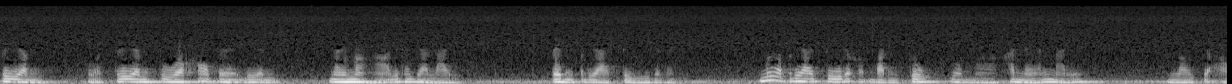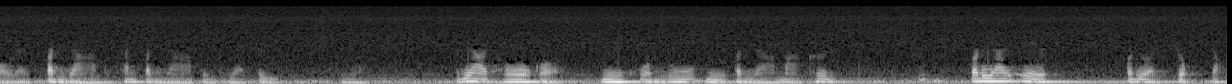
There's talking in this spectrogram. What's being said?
เตรียมตัวเตรียมตัวเข้าไปเรียนในมหาวิทยาลัย เป็นปริญญาตรีเลย เมื่อปริญญาตีแล้วก็บรรจุลงมาแขนงไหน เราจะเอาอะไรปัญญาขั้นปัญญาเป็นปริญญาตีปริญญาโทก็มีความรู้มีปัญญามากขึ้น ปริญญาเอกปฏิบัติจบหลัก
